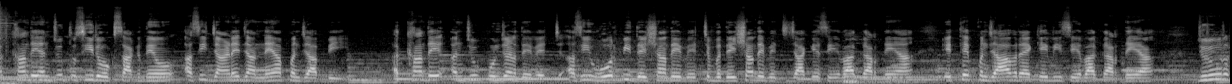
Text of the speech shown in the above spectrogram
ਅੱਖਾਂ ਦੇ ਅੰਜੂ ਤੁਸੀਂ ਰੋਕ ਸਕਦੇ ਹੋ। ਅਸੀਂ ਜਾਣੇ ਜਾਂਦੇ ਆ ਪੰਜਾਬੀ। ਅੱਖਾਂ ਦੇ ਅੰਜੂ ਪੁੰਝਣ ਦੇ ਵਿੱਚ, ਅਸੀਂ ਹੋਰ ਵੀ ਦੇਸ਼ਾਂ ਦੇ ਵਿੱਚ, ਵਿਦੇਸ਼ਾਂ ਦੇ ਵਿੱਚ ਜਾ ਕੇ ਸੇਵਾ ਕਰਦੇ ਆ ਇੱਥੇ ਪੰਜਾਬ ਰਹਿ ਕੇ ਵੀ ਸੇਵਾ ਕਰਦੇ ਆ ਜ਼ਰੂਰ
